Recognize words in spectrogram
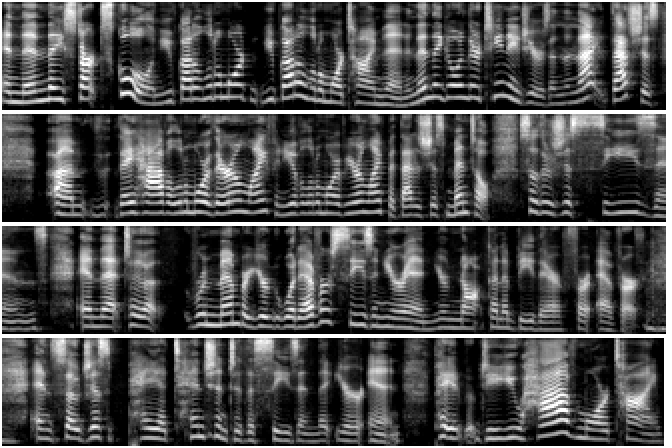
And then they start school and you've got a little more you've got a little more time then. And then they go in their teenage years and then that that's just um, they have a little more of their own life and you have a little more of your own life, but that is just mental. So there's just seasons, and that to remember you're whatever season you're in you're not going to be there forever. Mm-hmm. And so just pay attention to the season that you're in. Pay do you have more time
